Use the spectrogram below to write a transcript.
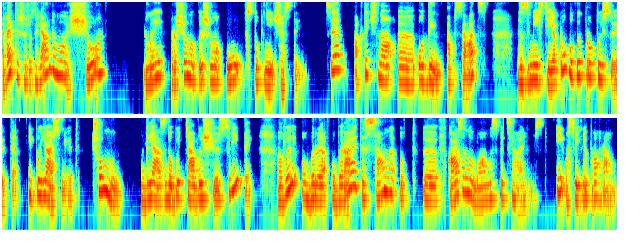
Давайте ж розглянемо, що ми, про що ми пишемо у вступній частині. Це фактично е, один абзац, в змісті якого ви прописуєте і пояснюєте, чому для здобуття вищої освіти ви обираєте саме от, е, вказану вами спеціальність і освітню програму.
